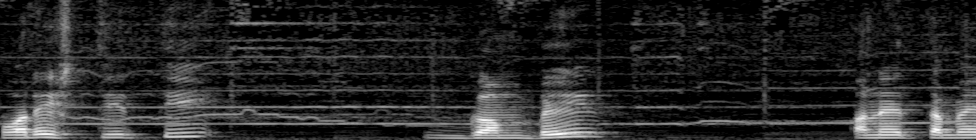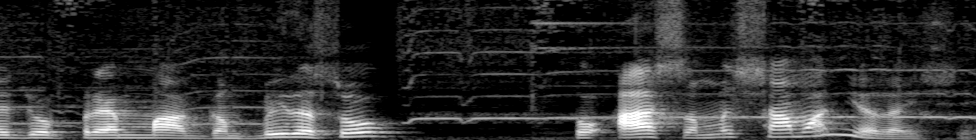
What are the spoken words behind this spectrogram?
પરિસ્થિતિ ગંભીર અને તમે જો પ્રેમમાં ગંભીર હશો, તો આ સમય સામાન્ય રહેશે.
